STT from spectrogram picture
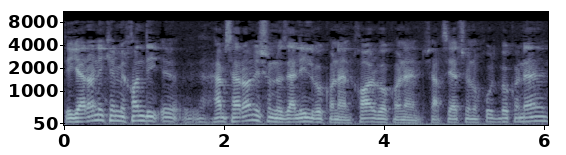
دیگرانی که می‌خوان دی... همسرانشون رو ذلیل بکنن خار بکنن شخصیتشون رو خورد بکنن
